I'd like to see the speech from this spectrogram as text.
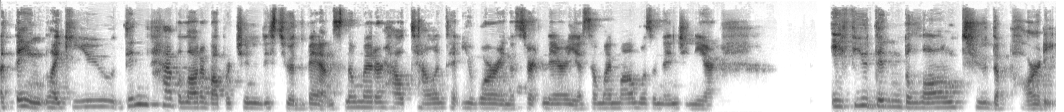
a thing like you didn't have a lot of opportunities to advance, no matter how talented you were in a certain area. So my mom was an engineer if you didn't belong to the party.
